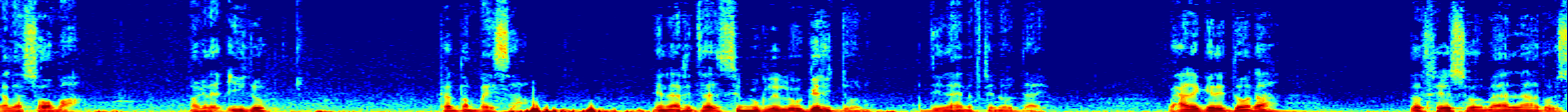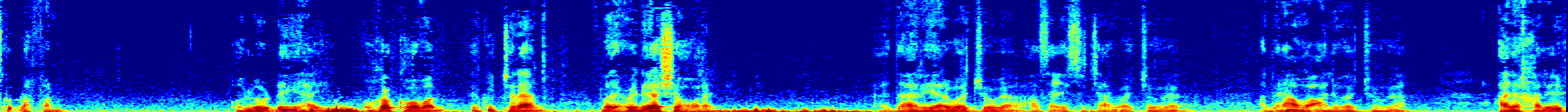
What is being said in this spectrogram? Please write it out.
ee la soomaa marka la ciido ka dambeysa in arrintaas si mugle loo geli doono haddii ilahay nafti noo daayo. Waxaana geli doonaa dad reer somaliland oo isku dhafan oo loo dhan yahay oo ka kooban ay ku jiraan madaxweynayaashii hore. Daariyaal waa joogaa xasan ciise jaame waa joogaa cabdiraxmaan waa cali waa joogaa cali khaliif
